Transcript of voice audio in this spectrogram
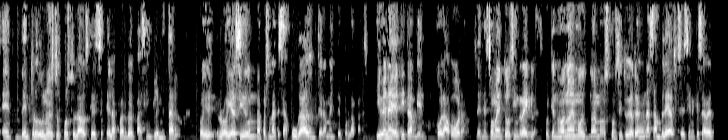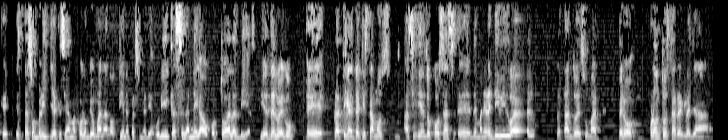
eh, dentro de uno de estos postulados que es el acuerdo de paz implementarlo. Roy, ha sido una persona que se ha jugado enteramente por la paz. Y Benedetti también colabora, en este momento sin reglas, porque no, no, hemos, no hemos constituido todavía una asamblea. Ustedes tienen que saber que esta sombrilla que se llama Colombia Humana no tiene personería jurídica, se la han negado por todas las vías. Y desde luego, eh, prácticamente aquí estamos haciendo cosas eh, de manera individual, tratando de sumar, pero pronto esta regla ya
